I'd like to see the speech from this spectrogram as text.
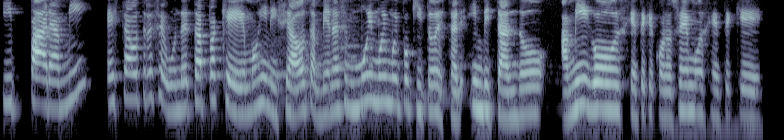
Y para mí, esta otra segunda etapa que hemos iniciado también hace muy, muy, muy poquito de estar invitando amigos, gente que conocemos, gente que,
